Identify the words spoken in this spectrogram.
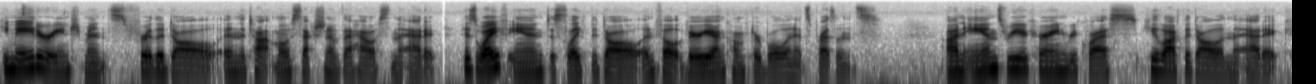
He made arrangements for the doll in the topmost section of the house in the attic. His wife, Anne, disliked the doll and felt very uncomfortable in its presence. On Anne's reoccurring request, he locked the doll in the attic.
